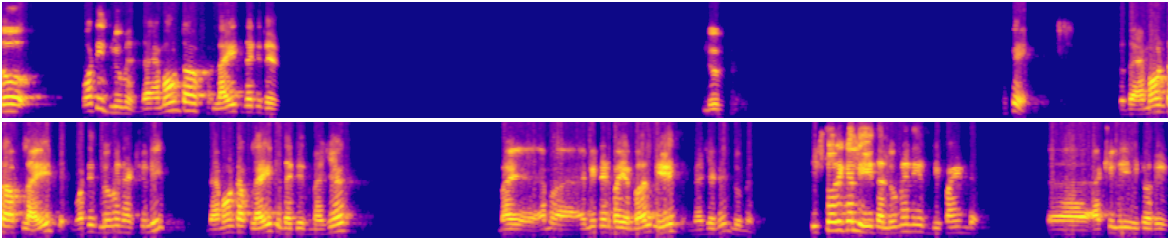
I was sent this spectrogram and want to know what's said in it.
So, what is lumen? The amount of light that is Okay. So, the amount of light, what is lumen actually? The amount of light that is measured by uh, emitted by a bulb is measured in lumen. Historically, the lumen is defined. Uh, actually, it was a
